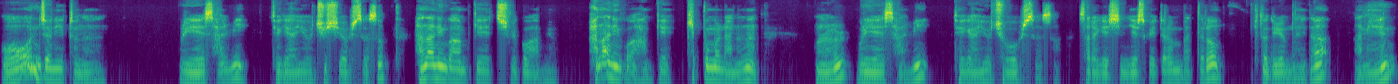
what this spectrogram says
온전히 두는 우리의 삶이 되게 하여 주시옵소서 하나님과 함께 즐거워하며 하나님과 함께 기쁨을 나누는 오늘 우리의 삶이 되게 하여 주옵소서 살아계신 예수 그리스도의 이름 받들어 기도드리옵나이다. 아멘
